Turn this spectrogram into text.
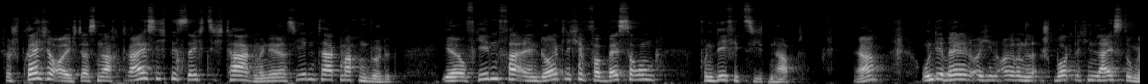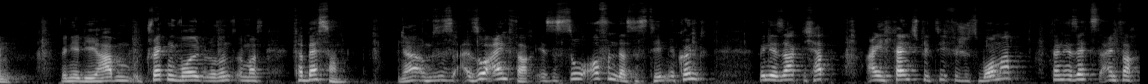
ich verspreche euch, dass nach 30 bis 60 Tagen, wenn ihr das jeden Tag machen würdet, ihr auf jeden Fall eine deutliche Verbesserung von Defiziten habt. Ja? Und ihr werdet euch in euren sportlichen Leistungen, wenn ihr die haben, tracken wollt oder sonst irgendwas, verbessern. Ja? Und es ist so einfach, es ist so offen, das System. Ihr könnt, wenn ihr sagt, ich habe eigentlich kein spezifisches Warm-up, dann ersetzt einfach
